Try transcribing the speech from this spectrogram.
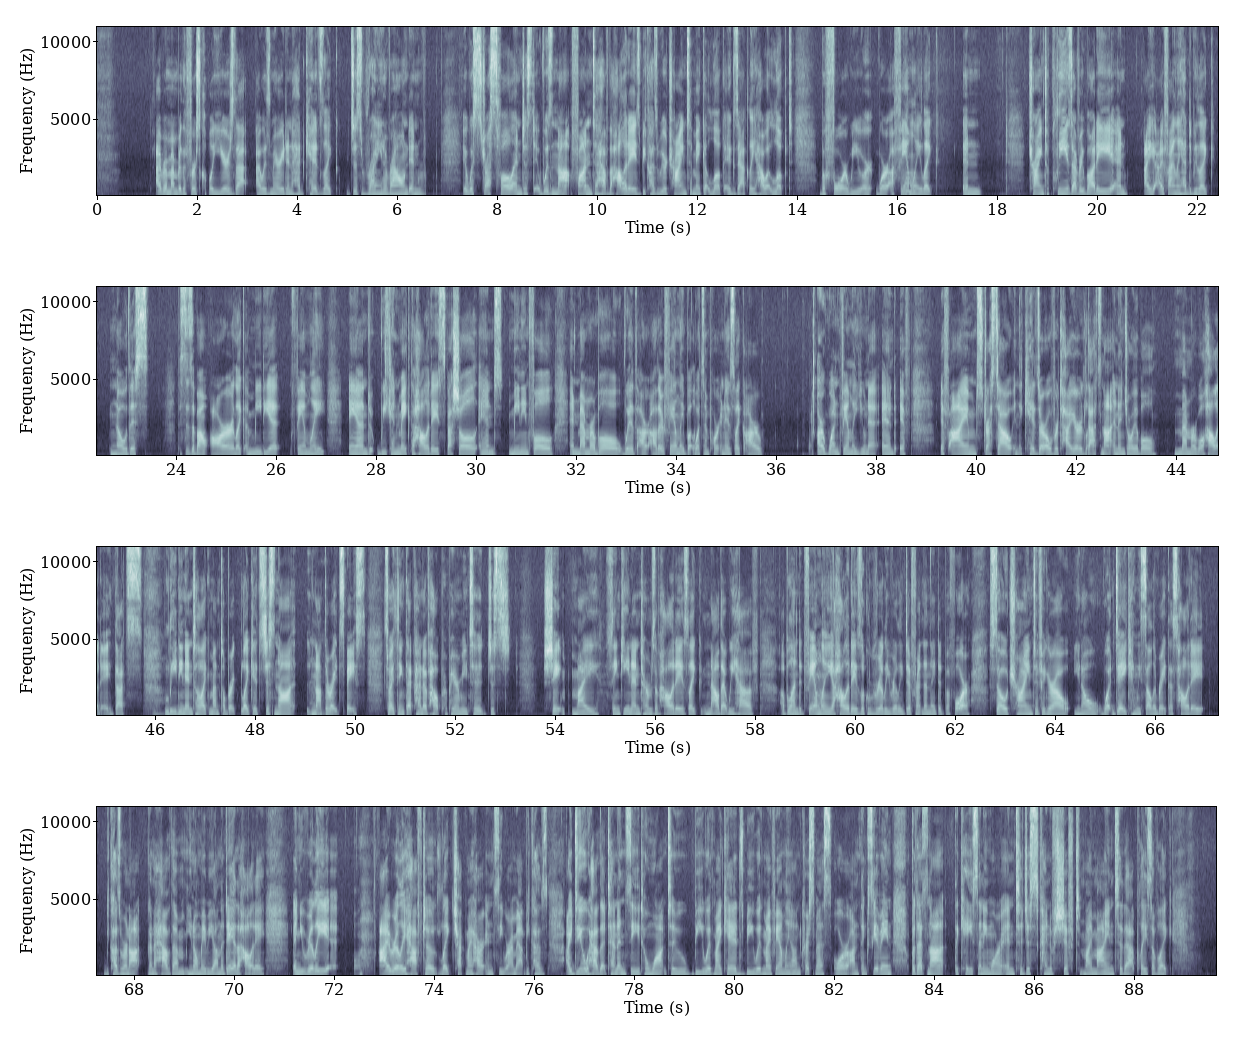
I remember the first couple years that I was married and had kids, like just running around and it was stressful and just it was not fun to have the holidays because we were trying to make it look exactly how it looked before we were were a family. Like and trying to please everybody and I I finally had to be like no this this is about our like immediate family and we can make the holidays special and meaningful and memorable with our other family but what's important is like our our one family unit and if if i'm stressed out and the kids are overtired that's not an enjoyable memorable holiday that's yeah. leading into like mental break like it's just not not the right space so i think that kind of helped prepare me to just shape my thinking in terms of holidays. Like now that we have a blended family, holidays look really, really different than they did before. So trying to figure out, you know, what day can we celebrate this holiday because we're not going to have them, you know, maybe on the day of the holiday. And you really I really have to like check my heart and see where I'm at because I do have that tendency to want to be with my kids, be with my family on Christmas or on Thanksgiving, but that's not the case anymore. And to just kind of shift my mind to that place of like,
